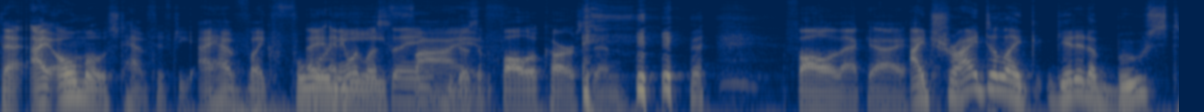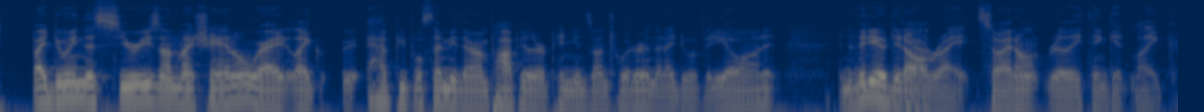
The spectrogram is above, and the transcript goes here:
that I almost have 50. I have like 45. Hey, anyone listening who doesn't follow Karsten, follow that guy. I tried to like get it a boost by doing this series on my channel where I like have people send me their unpopular opinions on Twitter and then I do a video on it. And the video did Yeah. all right, so I don't really think it like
